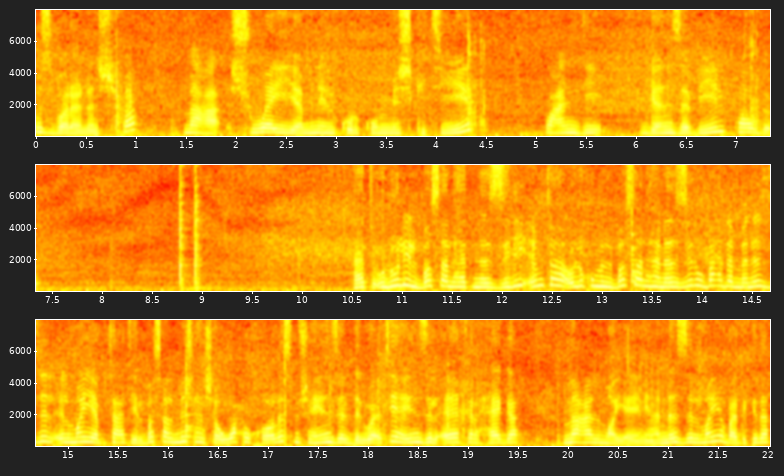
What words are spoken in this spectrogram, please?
كزبرة ناشفة مع شوية من الكركم مش كتير. وعندي جنزبيل باودر هتقولوا لي البصل هتنزليه إمتى؟ هقول لكم البصل هنزله بعد ما انزل المية بتاعتي. البصل مش هشوحه خالص مش هينزل دلوقتي هينزل آخر حاجة مع المية. يعني هننزل ميه وبعد كده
